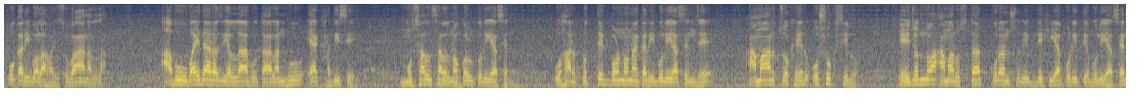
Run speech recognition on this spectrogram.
উপকারী বলা হয় সুবাহান আল্লাহ আবু উবাইদা রাজিয়াল্লাহু তালানহু এক হাদিসে মুসালসাল নকল করিয়াছেন। উহার প্রত্যেক বর্ণনাকারী বলিয়াছেন যে, আমার চোখের অসুখ ছিল এই জন্য আমার উস্তাদ কোরআন শরীফ দেখিয়া পড়িতে বলিয়াছেন,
